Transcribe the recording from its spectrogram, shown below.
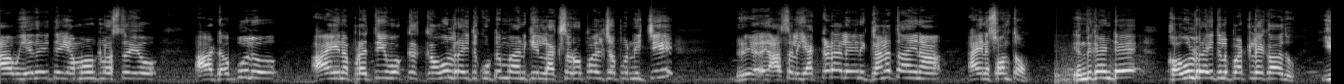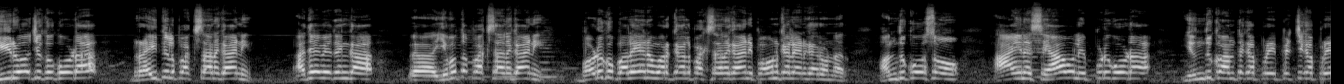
ఆ ఏదైతే అమౌంట్లు వస్తాయో ఆ డబ్బులు ఆయన ప్రతి ఒక్క కౌలు రైతు కుటుంబానికి లక్ష రూపాయల చొప్పున ఇచ్చి అసలు ఎక్కడా లేని ఘనత ఆయన ఆయన సొంతం. ఎందుకంటే కౌలు రైతుల పట్లే కాదు ఈ రోజుకు కూడా రైతుల పక్షాన కానీ అదేవిధంగా యువత పక్షాన కానీ బడుగు బలైన వర్గాల పక్షాన కానీ పవన్ కళ్యాణ్ గారు ఉన్నారు. అందుకోసం ఆయన సేవలు ఎప్పుడు కూడా ఎందుకు అంతగా ప్రే పిచ్చిగా ప్రే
